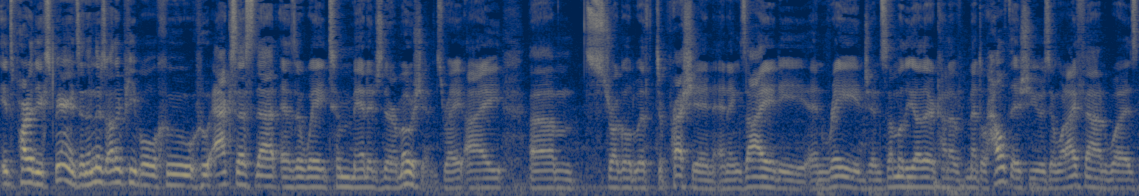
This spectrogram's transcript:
it's part of the experience. And then there's other people who who access that as a way to manage their emotions right? I um, struggled with depression and anxiety and rage and some of the other kind of mental health issues. And what i found was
